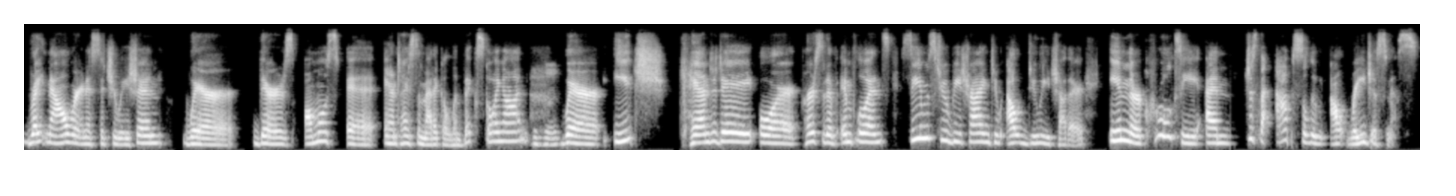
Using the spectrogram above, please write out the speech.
right now we're in a situation where there's almost an anti-Semitic Olympics going on, mm-hmm. where each candidate or person of influence seems to be trying to outdo each other in their cruelty and just the absolute outrageousness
